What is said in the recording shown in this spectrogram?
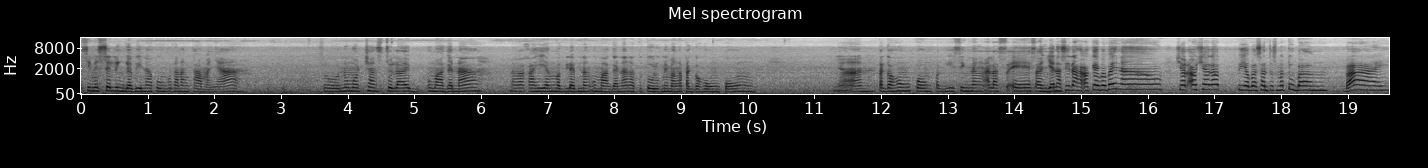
si Miss Celine gabi na pumunta ng kama niya. So, no more chance to live umaga na. Nakakahiyang mag-live ng umaga na. Natutulog ni mga taga Hong Kong. Yan. Taga Hong Kong. Pagising ng alas 6. Andyan na sila. Okay, bye-bye now. Shout out, shout out. Kuya Santos Matubang. Bye.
